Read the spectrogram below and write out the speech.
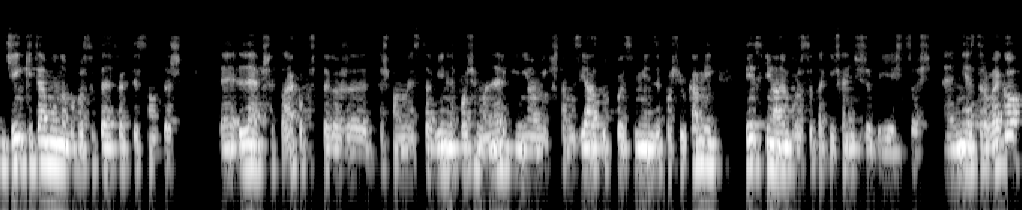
dzięki temu no po prostu te efekty są też E, lepsze, tak? Oprócz tego, że też mamy stabilny poziom energii, nie mamy jakichś tam zjazdów powiedzmy między posiłkami, więc nie mamy po prostu takiej chęci, żeby jeść coś e, niezdrowego,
